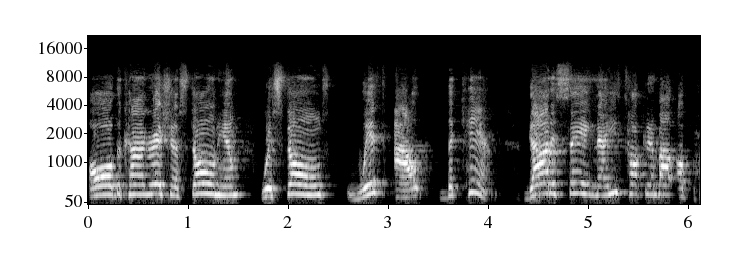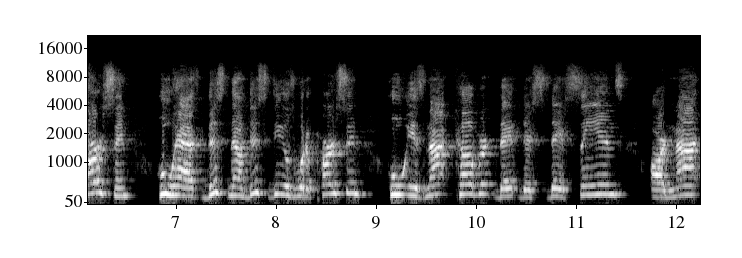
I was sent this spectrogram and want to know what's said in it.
All the congregation shall stone him with stones without the camp. God is saying, now he's talking about a person who has this now this deals with a person who is not covered their, their, their sins are not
